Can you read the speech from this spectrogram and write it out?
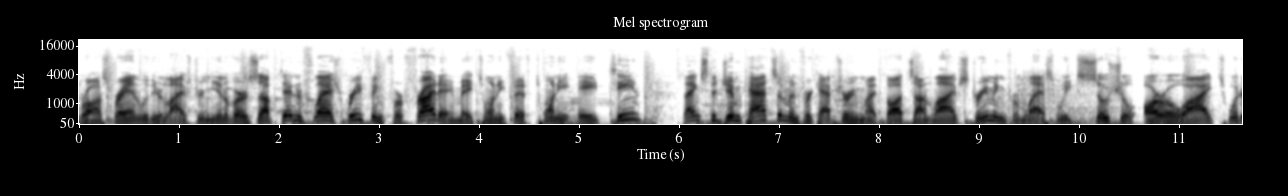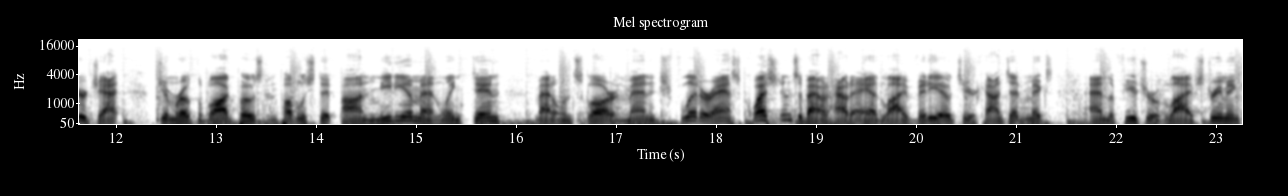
Ross Brand with your Livestream Universe update and flash briefing for Friday, May 25th, 2018. Thanks to Jim Katzaman for capturing my thoughts on live streaming from last week's social ROI Twitter chat. Jim wrote the blog post and published it on Medium and LinkedIn. Madalyn Sklar and Managed Flitter asked questions about how to add live video to your content mix and the future of live streaming.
